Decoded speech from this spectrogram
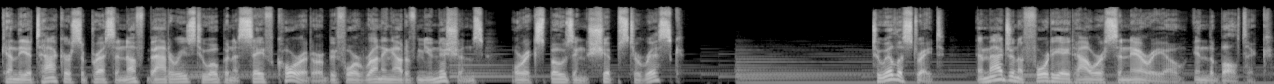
Can the attacker suppress enough batteries to open a safe corridor before running out of munitions or exposing ships to risk? To illustrate, imagine a 48-hour scenario in the Baltic.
